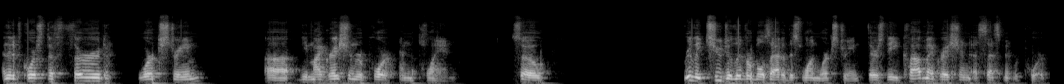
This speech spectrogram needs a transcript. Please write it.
And then, of course, the third work stream, uh, the migration report and the plan. So really two deliverables out of this one work stream. There's the Cloud Migration Assessment Report,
